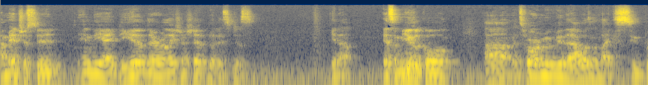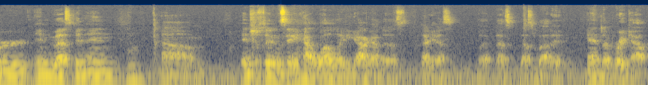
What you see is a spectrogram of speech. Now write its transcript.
I'm interested in the idea of their relationship, but it's just, you know, it's a musical. Um, it's for a movie that I wasn't like super invested in. Um, interested in seeing how well Lady Gaga does, I guess, but that's that's about it. And a breakout,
